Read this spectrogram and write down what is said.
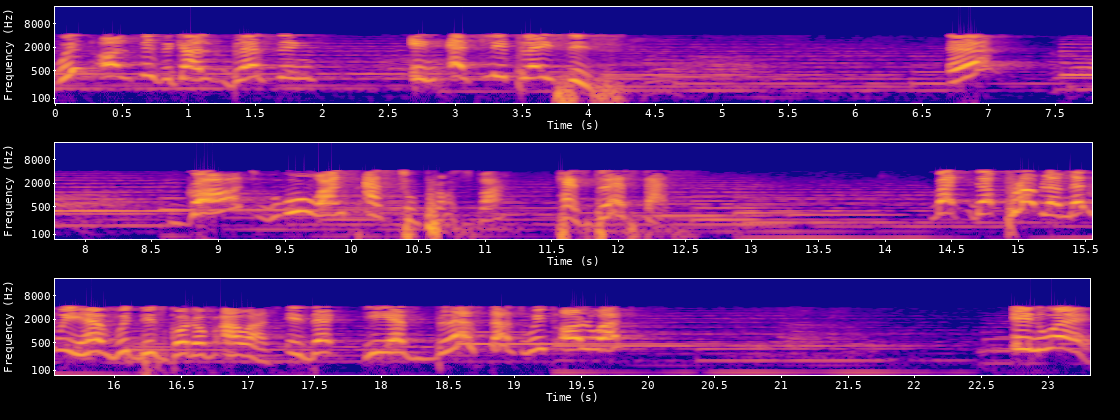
With all physical blessings in earthly places. Eh? God, who wants us to prosper, has blessed us. But the problem that we have with this God of ours is that He has blessed us with all what? In where?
